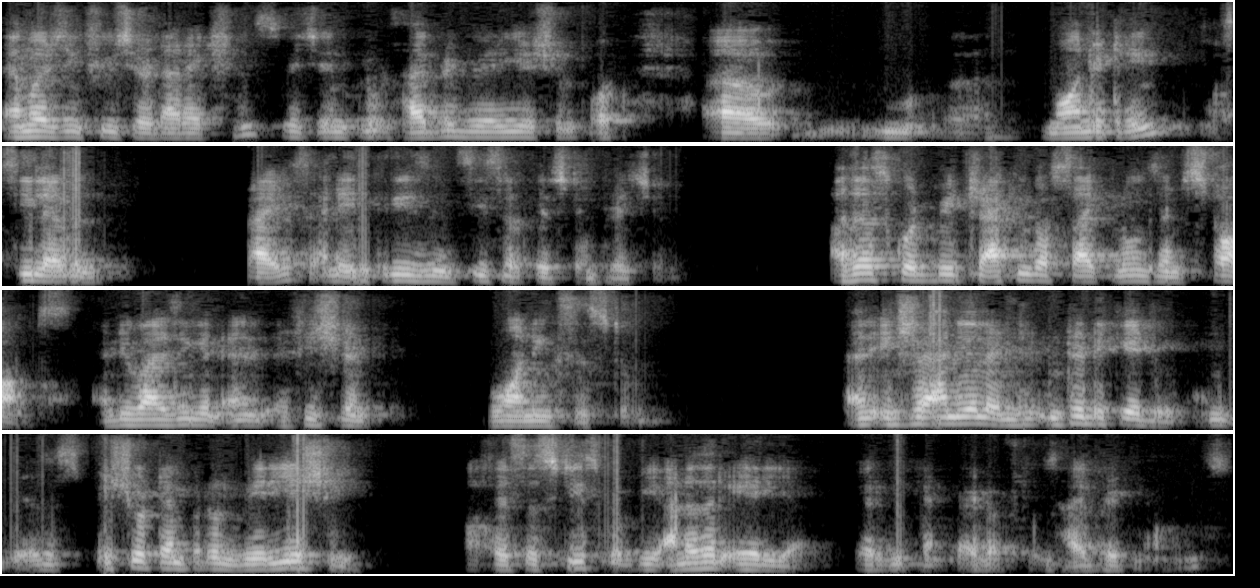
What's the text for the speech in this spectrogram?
emerging future directions, which include hybrid variation for uh, monitoring of sea level rise and increase in sea surface temperature. Others could be tracking of cyclones and storms and devising an efficient warning system. And interannual and interdecadal and spatiotemporal variation of SSTs could be another area where we can kind of use hybrid models.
